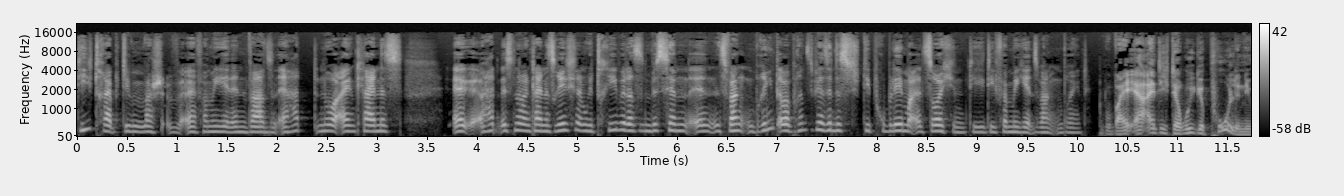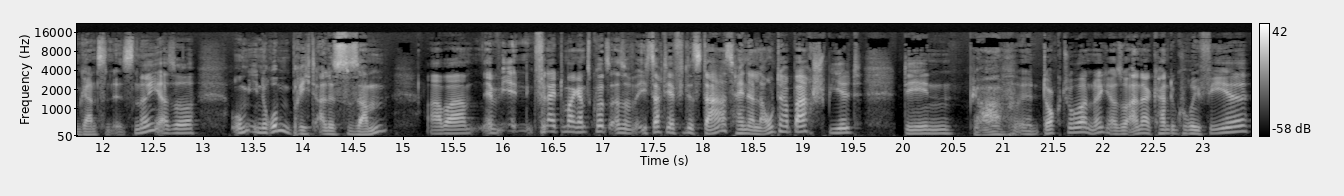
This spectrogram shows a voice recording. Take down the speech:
Die treibt die Masch äh, Familie in den Wahnsinn. Er hat nur ein kleines, er hat, ist nur ein kleines Rädchen im Getriebe, das ein bisschen ins Wanken bringt, aber prinzipiell sind es die Probleme als solchen, die die Familie ins Wanken bringt. Wobei er eigentlich der ruhige Pol in dem Ganzen ist, ne? Also um ihn rum bricht alles zusammen. Aber äh, vielleicht mal ganz kurz, also ich sagte ja viele Stars, Heiner Lauterbach spielt den ja, äh, Doktor, nicht? also anerkannte Koryphäe,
